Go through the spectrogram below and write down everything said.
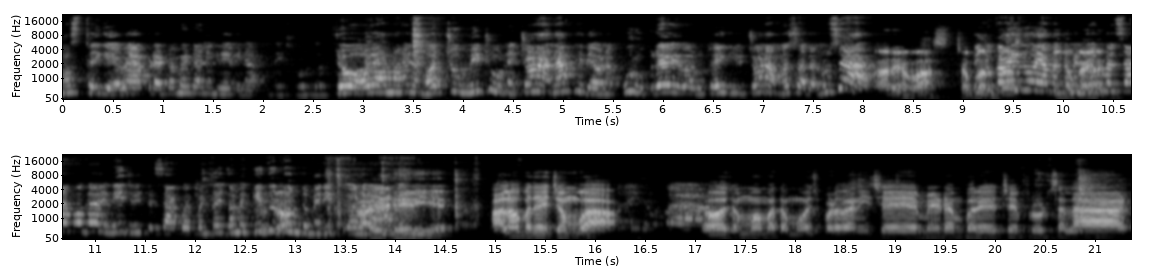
મસ્ત થઈ ગઈ. હવે આપણે ટમેટાની ગ્રેવી નાખી દઈશું જો હવે આમાં છે ને મરચું મીઠું ને ચણા નાખી દેવાના. પૂરું ગ્રેવી વાળું થઈ ગયું. ચણા મસાલાનું શાક. અરે વાહ જબરદસ્ત. બીજું હોય આમાં. બીજું તમે નોર્મલ શાક વઘારીને ઈ જ રીતે શાક હોય. પણ તમે કીધું હતું તમે રીત ગ્રેવી છે. હાલો બધાય જમવા. તો જમવામાં તો મોજ પડવાની છે. મેડમ ભરે છે ફ્રૂટ સલાડ.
